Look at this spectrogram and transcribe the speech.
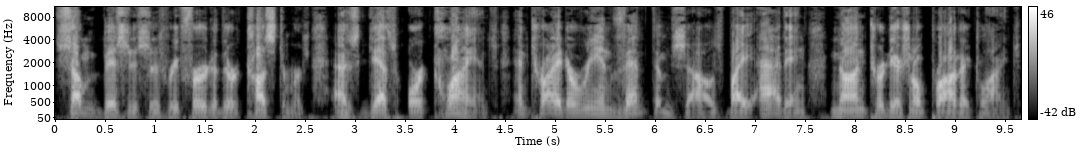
Some businesses refer to their customers as guests or clients and try to reinvent themselves by adding non-traditional product lines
